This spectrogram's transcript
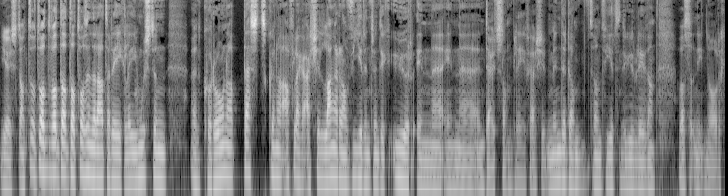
Juist, want dat, dat, was inderdaad de regel. Je moest een, een coronatest kunnen afleggen als je langer dan 24 uur in, uh, in, uh, in Duitsland bleef. Als je minder dan, dan 24 uur bleef, dan was dat niet nodig.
